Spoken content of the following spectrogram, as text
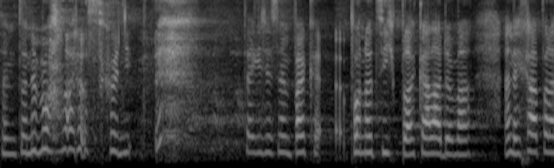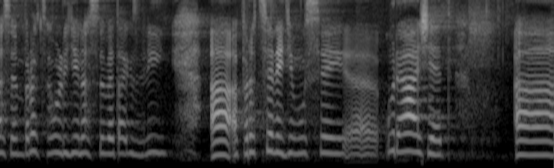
jsem to nemohla rozchodit. Takže jsem pak po nocích plakala doma a nechápala jsem, proč jsou lidi na sebe tak zlí a, a proč se lidi musí uh, urážet. A,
